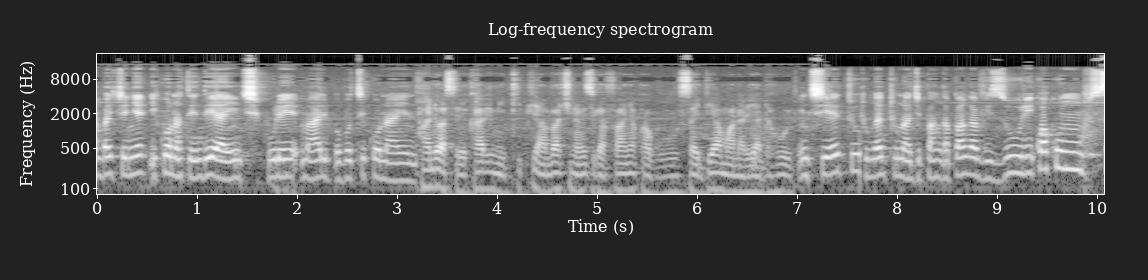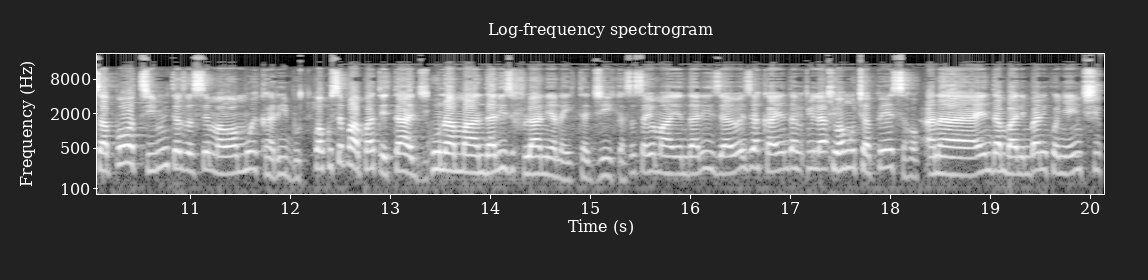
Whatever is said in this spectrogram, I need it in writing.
ambacho chenye iko natendea nchi kule mahali popote iko naenda. Upande wa serikali ni kipi ambacho inaweza kufanya kwa kusaidia mwanariadha huyu? Nchi yetu tungali tunajipanga panga vizuri kwa kumsapoti. Mimi nitaweza sema wamwe karibu, kwa kusema apate taji, kuna maandalizi fulani yanahitajika. Sasa hiyo maandalizi haiwezi akaenda bila kiwango cha pesa, anaenda mbalimbali mbali kwenye nchi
